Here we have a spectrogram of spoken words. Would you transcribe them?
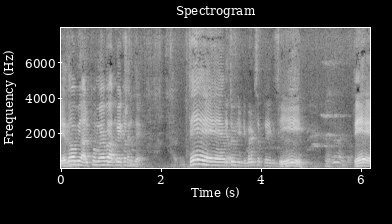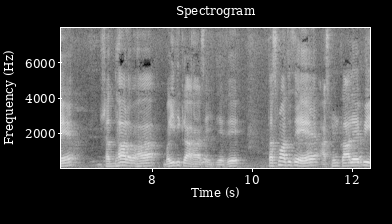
यतोपि अल्पमेव अपेक्षन्ते। ते यतोहि ते श्रद्धालवः वैदिकाः आसन् चेत् तस्मात् ते अस्मिन् कालेपि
